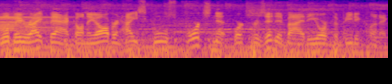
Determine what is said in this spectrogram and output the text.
We'll be right back on the Auburn High School Sports Network presented by the Orthopedic Clinic.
